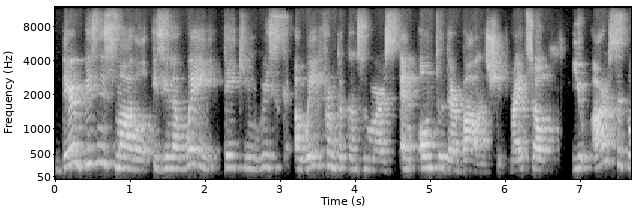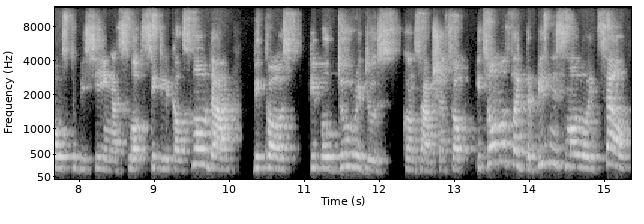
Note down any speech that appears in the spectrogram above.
their business model is in a way taking risk away from the consumers and onto their balance sheet, right? So you are supposed to be seeing a slow, cyclical slowdown because people do reduce consumption. So it's almost like the business model itself,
